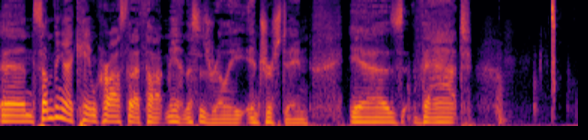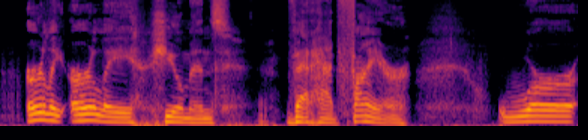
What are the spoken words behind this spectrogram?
And something I came across that I thought, man, this is really interesting is that early, early humans that had fire were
